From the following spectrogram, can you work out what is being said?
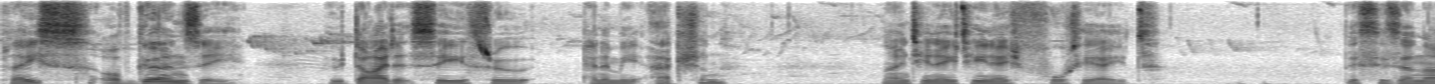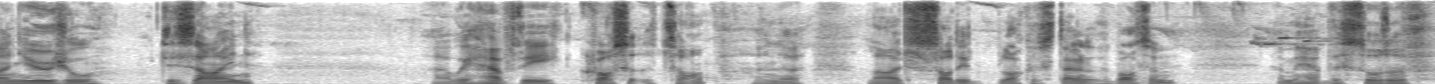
Place of Guernsey, who died at sea through enemy action, 1918 age 48. This is an unusual design. Uh, we have the cross at the top and a large solid block of stone at the bottom, and we have this sort of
